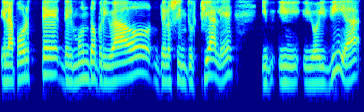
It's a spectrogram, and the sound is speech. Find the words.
el aporte del mundo privado, de los industriales, y, hoy día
